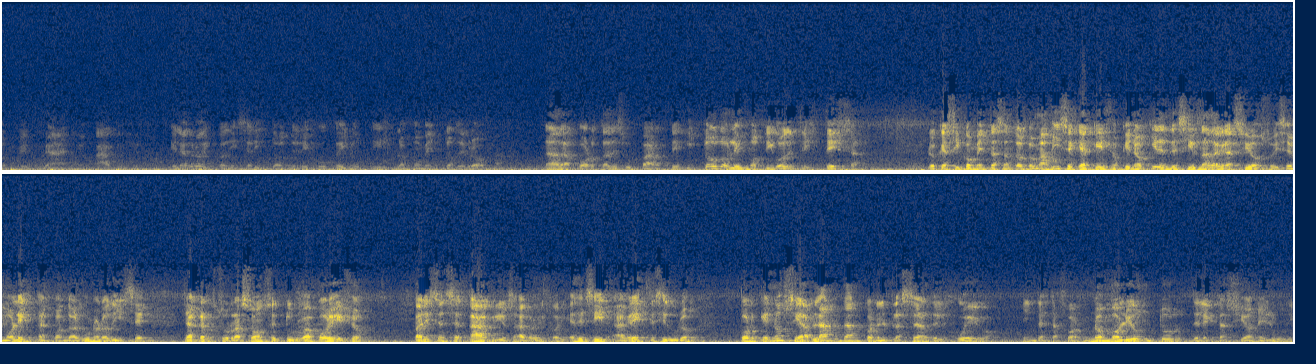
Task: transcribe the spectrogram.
hombre huraño, agrio. El agroico, dice Aristóteles, juzga inútil los momentos de broma. Nada aporta de su parte y todo le es motivo de tristeza. Lo que así comenta Santo Tomás, dice que aquellos que no quieren decir nada gracioso y se molestan cuando alguno lo dice, ya que su razón se turba por ello, parecen ser agrios, agroicoi, es decir, agrestes y duros, porque no se ablandan con el placer del juego, de esta forma. No moliuntur delectación eludi.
